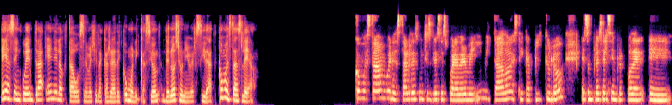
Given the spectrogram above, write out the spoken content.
Ella se encuentra en el octavo semestre de la carrera de comunicación de nuestra universidad. ¿Cómo estás, Lea? ¿Cómo están? Buenas tardes. Muchas gracias por haberme invitado a este capítulo. Es un placer siempre poder eh,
